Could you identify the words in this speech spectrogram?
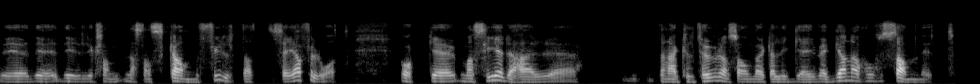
Det, det, det, är liksom nästan skamfyllt att säga förlåt. Och eh, man ser det här, eh, den här kulturen som verkar ligga i väggarna hos Samnytt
